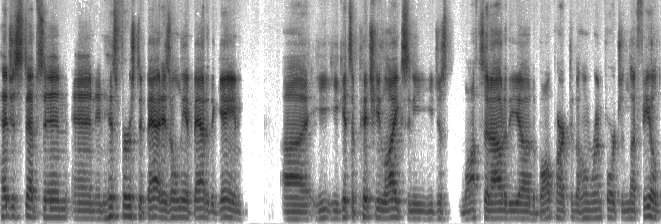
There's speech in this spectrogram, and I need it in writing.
Hedges steps in, and in his first at bat, his only at bat of the game, uh, he he gets a pitch he likes, and he he just lofts it out of the uh, the ballpark to the home run porch in left field.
